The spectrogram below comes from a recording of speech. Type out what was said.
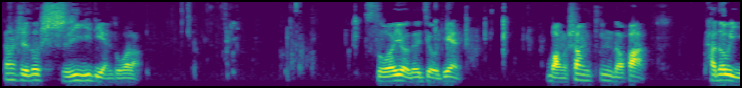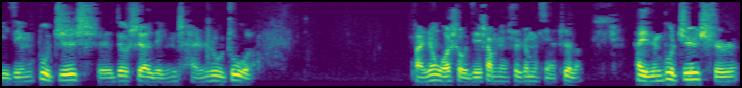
当时都十一点多了，所有的酒店网上订的话，它都已经不支持，就是凌晨入住了。反正我手机上面是这么显示的，它已经不支持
